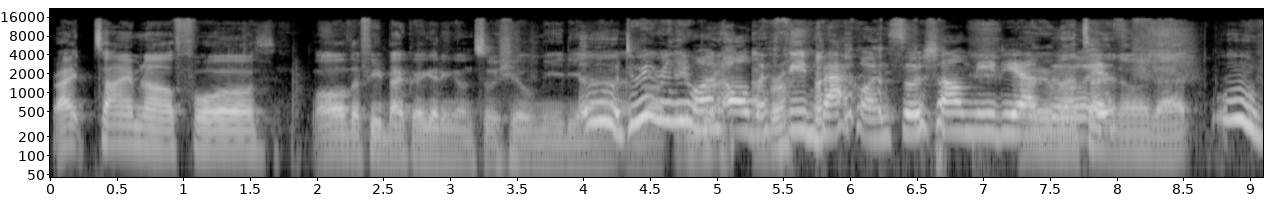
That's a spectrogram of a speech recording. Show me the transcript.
Right, time now for all the feedback we're getting on social media. Ooh, do we really want all the Abra- feedback on social media I mean, though? I It's- know that. ooh,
